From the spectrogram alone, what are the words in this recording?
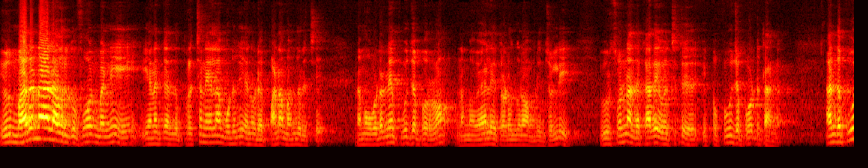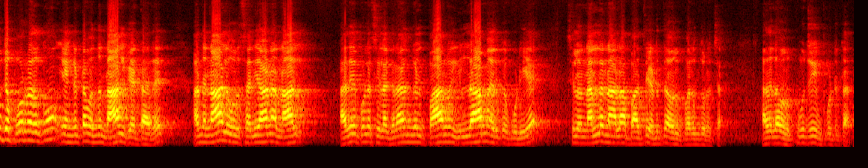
இவர் மறுநாள் அவருக்கு ஃபோன் பண்ணி எனக்கு அந்த பிரச்சனையெல்லாம் முடிஞ்சு என்னுடைய பணம் வந்துடுச்சு நம்ம உடனே பூஜை போடுறோம். நம்ம வேலையை தொடங்குறோம். அப்படின்னு சொல்லி இவர் சொன்ன அந்த கதையை வச்சுட்டு இப்போ பூஜை போட்டுட்டாங்க. அந்த பூஜை போடுறதுக்கும் என்கிட்ட வந்து நாள் கேட்டார். அந்த நாள் ஒரு சரியான நாள். அதே போல் சில கிரகங்கள் பார்வை இல்லாமல் இருக்கக்கூடிய சில நல்ல நாளாக பார்த்து எடுத்து அவருக்கு பரிந்துரைச்சார். அதில் அவர் பூஜையும் போட்டுட்டார்.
